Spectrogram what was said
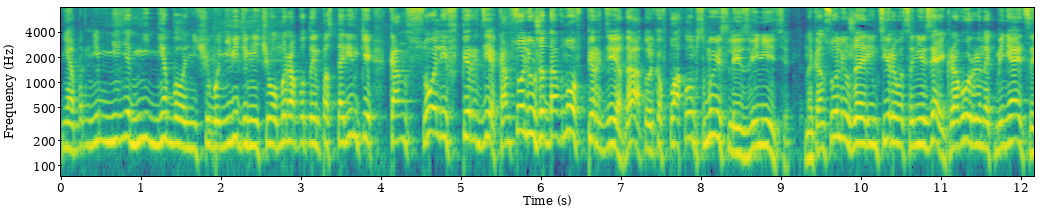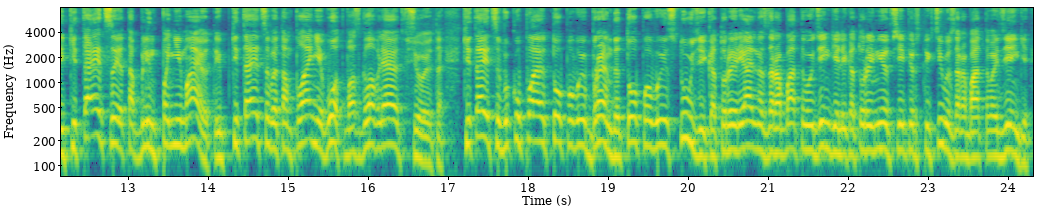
не, не, не, не, не было ничего, не видим ничего. Мы работаем по старинке, консоли в перде. Консоли уже давно в перде, да, только в плохом смысле, извините. На консоли уже ориентироваться нельзя. Игровой рынок меняется, и китайцы это, блин, понимают. И китайцы в этом плане, вот, возглавляют все это. Китайцы выкупают топовые бренды, топовые студии, которые реально зарабатывают деньги или которые имеют все перспективы зарабатывать деньги.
